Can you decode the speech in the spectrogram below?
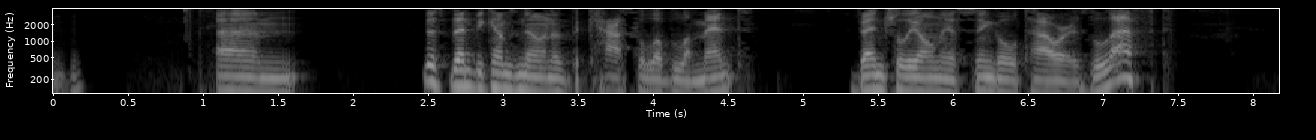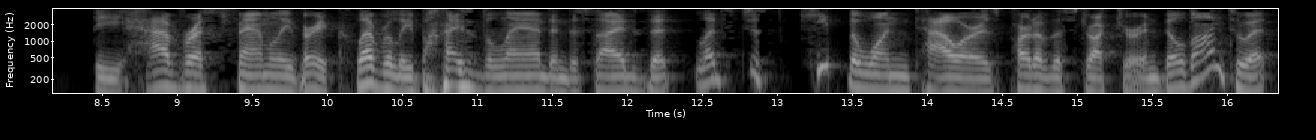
Mm-hmm. Um, this then becomes known as the Castle of Lament. Eventually, only a single tower is left. The Havrest family very cleverly buys the land and decides that let's just keep the one tower as part of the structure and build onto it.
